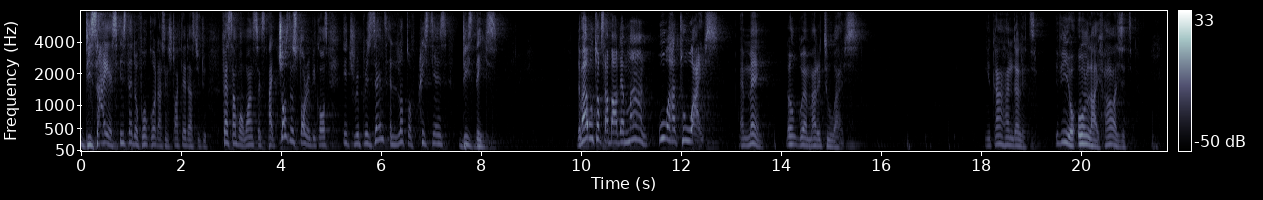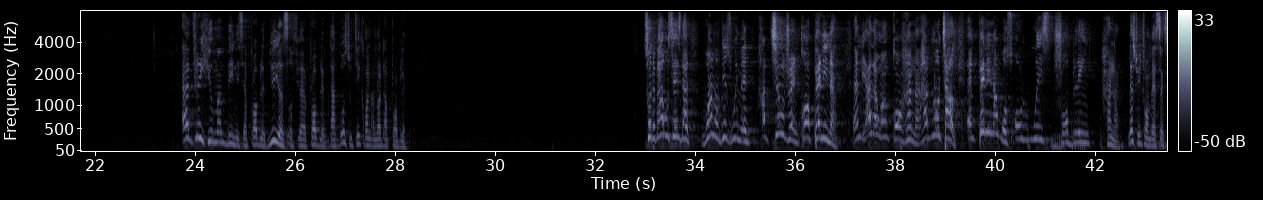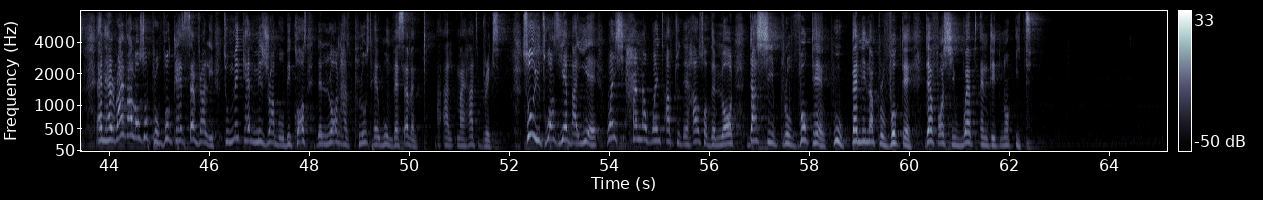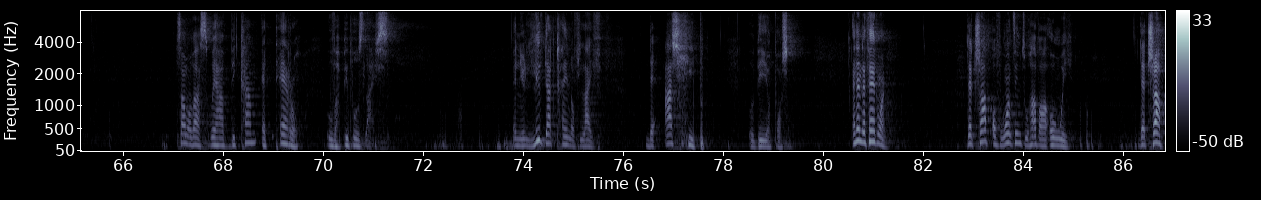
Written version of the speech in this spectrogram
desires instead of what God has instructed us to do. First Samuel 1 6. I chose this story because it represents a lot of Christians these days. The Bible talks about a man who had two wives. And men, don't go and marry two wives. You can't handle it. Even your own life, how is it? Every human being is a problem. You yourself, you're a problem that goes to take on another problem. So the Bible says that one of these women had children called Peninnah, and the other one called Hannah had no child. And Peninnah was always troubling Hannah. Let's read from verse 6. And her rival also provoked her severally to make her miserable because the Lord has closed her womb. Verse 7. I, I, my heart breaks. So it was year by year when she, Hannah went up to the house of the Lord that she provoked her. Who? Peninnah provoked her. Therefore she wept and did not eat. Some of us, we have become a terror over people's lives. And you live that kind of life, the ash heap will be your portion. And then the third one the trap of wanting to have our own way. The trap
